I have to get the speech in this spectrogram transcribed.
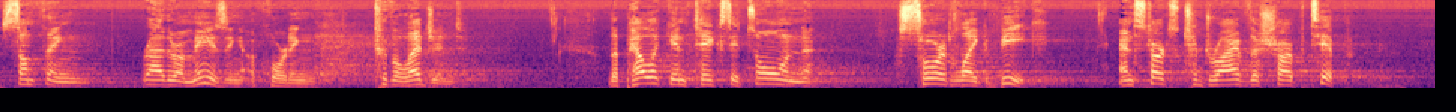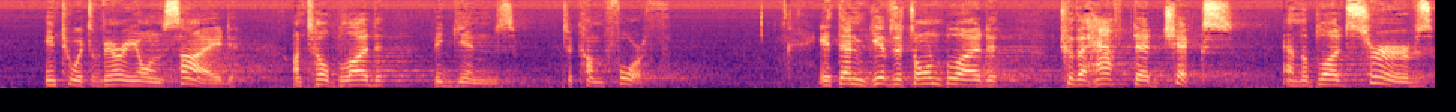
something rather amazing, according to the legend. The pelican takes its own sword like beak and starts to drive the sharp tip into its very own side until blood begins to come forth. It then gives its own blood to the half dead chicks, and the blood serves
